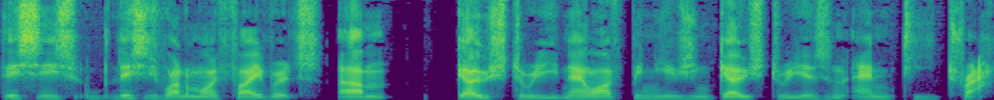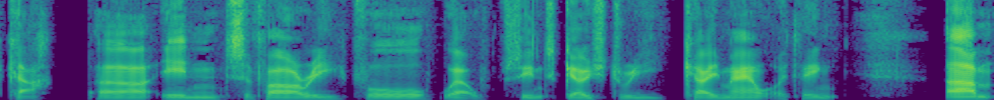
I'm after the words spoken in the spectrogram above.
this is this is one of my favourites. Um, Ghostery. Now I've been using Ghostery as an anti-tracker uh, in Safari for well since Ghostery came out, I think. Um,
